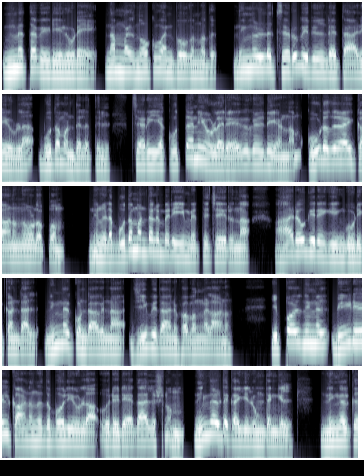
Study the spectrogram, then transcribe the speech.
ഇന്നത്തെ വീഡിയോയിലൂടെ നമ്മൾ നോക്കുവാൻ പോകുന്നത് നിങ്ങളുടെ ചെറുവിരലിന്റെ താഴെയുള്ള ബുധമണ്ഡലത്തിൽ ചെറിയ കുത്തനെയുള്ള രേഖകളുടെ എണ്ണം കൂടുതലായി കാണുന്നതോടൊപ്പം നിങ്ങളുടെ ബുധമണ്ഡലം വരെയും എത്തിച്ചേരുന്ന ആരോഗ്യരേഖയും കൂടി കണ്ടാൽ നിങ്ങൾക്കുണ്ടാകുന്ന ജീവിതാനുഭവങ്ങളാണ്. ഇപ്പോൾ നിങ്ങൾ വീഡിയോയിൽ കാണുന്നത് പോലെയുള്ള ഒരു രേഖാലക്ഷണം നിങ്ങളുടെ കയ്യിലുണ്ടെങ്കിൽ നിങ്ങൾക്ക്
